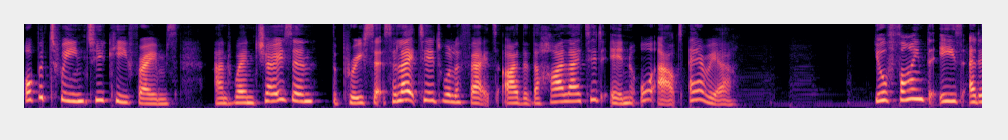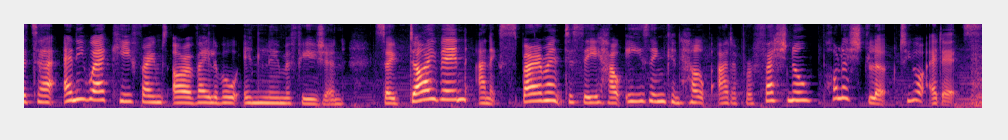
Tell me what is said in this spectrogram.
or between two keyframes, and when chosen, the preset selected will affect either the highlighted in or out area. You'll find the Ease Editor anywhere keyframes are available in LumaFusion, so dive in and experiment to see how easing can help add a professional, polished look to your edits.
